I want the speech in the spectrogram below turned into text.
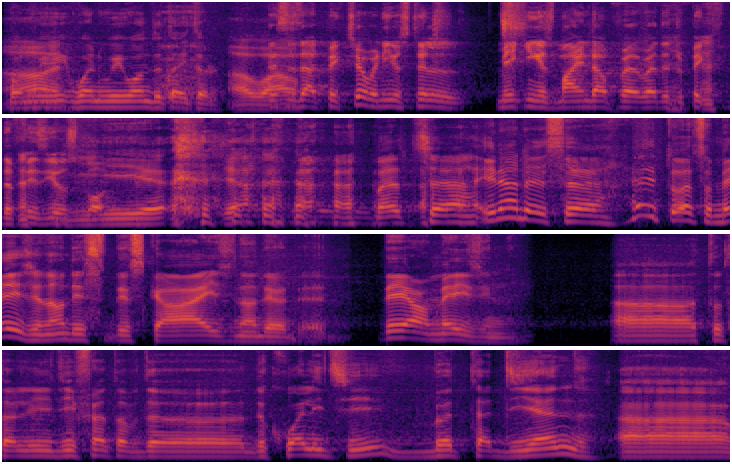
when we when we won the title. Oh wow! This is that picture when he was still making his mind up whether to pick the physio squad. Yeah. yeah. But uh, you know, this uh, it was amazing. You know, these these guys, you know, they they are amazing. uh, totally different of the, the quality, but at the end, uh,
